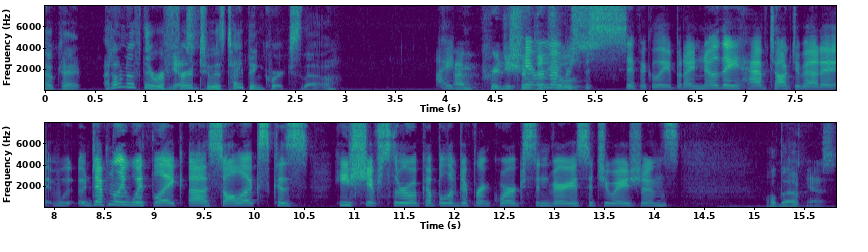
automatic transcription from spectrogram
Okay, I don't know if they're referred Yes. to as typing quirks though. I I'm pretty sure can't the remember trolls. specifically, but I know they have talked about it. W- definitely with like uh Sollux, because he shifts through a couple of different quirks in various situations. Hold up. Yes.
